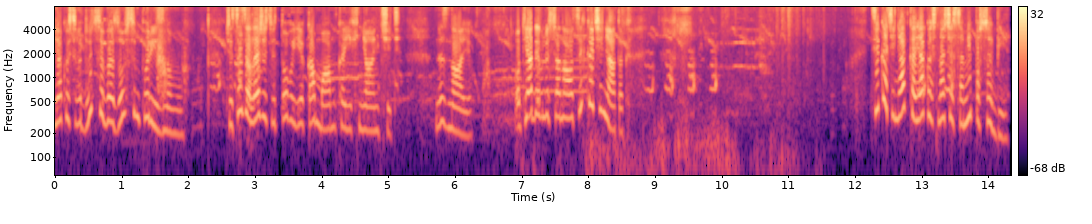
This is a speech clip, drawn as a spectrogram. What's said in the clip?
якось ведуть себе зовсім по-різному. Чи це залежить від того, яка мамка їх нянчить? Не знаю. От я дивлюся на оцих каченяток. Ці каченятка якось наче самі по собі.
